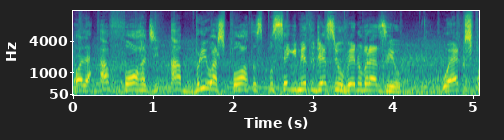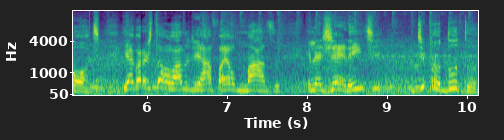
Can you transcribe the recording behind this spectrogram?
Olha, a Ford abriu as portas para o segmento de SUV no Brasil, o EcoSport. E agora estou ao lado de Rafael Mazo, ele é gerente de produto.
